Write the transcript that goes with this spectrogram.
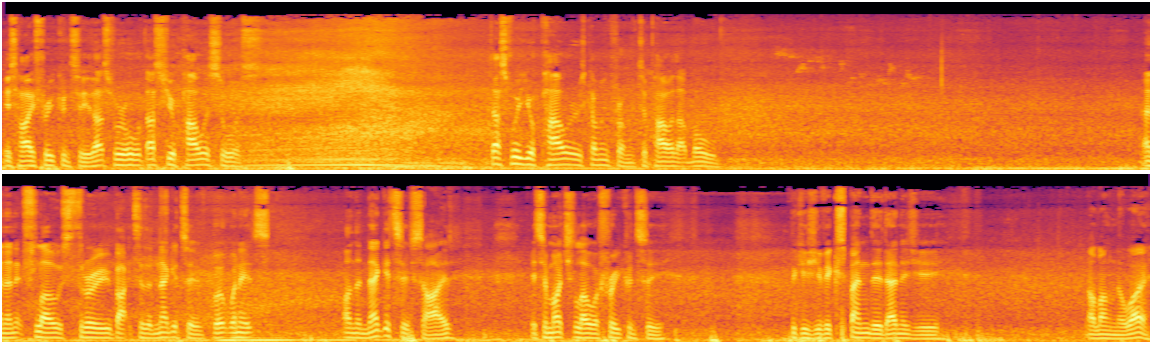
is high frequency. That's where all that's your power source that's where your power is coming from to power that bulb. And then it flows through back to the negative. But when it's on the negative side, it's a much lower frequency because you've expended energy along the way.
